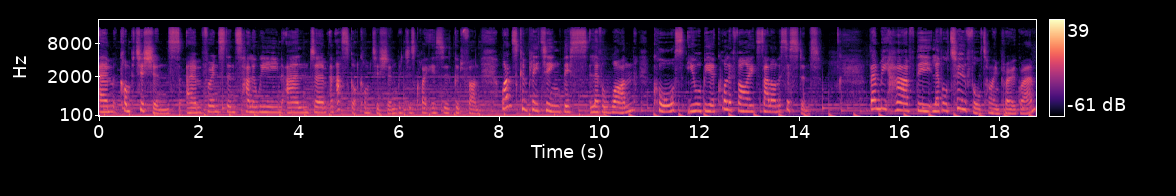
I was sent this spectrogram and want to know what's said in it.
um, competitions, um, for instance Halloween and um, an ascot competition which is quite is good fun. Once completing this level one course you will be a qualified salon assistant. Then we have the level two full-time program.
